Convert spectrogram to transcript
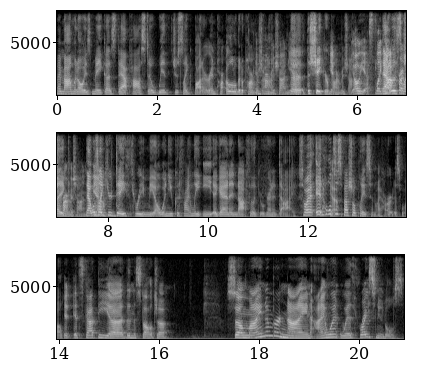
my mom would always make us that pasta with just like butter and par- a little bit of parmesan. And Parmesan, yeah. The the shaker parmesan. Oh yes, like That not was fresh like parmesan. that was Yeah. like your day three meal when you could finally eat again and not feel like you were going to die. So I, it holds Yeah. a special place in my heart as well. It, it's got the uh, the nostalgia. So my number nine, I went with rice noodles.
